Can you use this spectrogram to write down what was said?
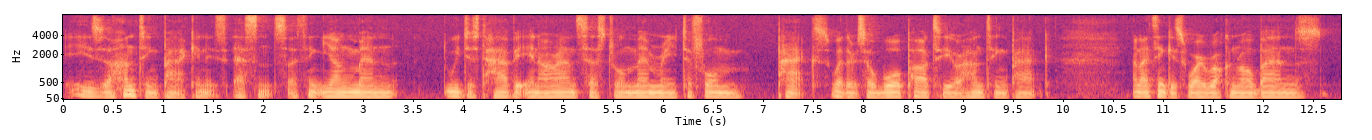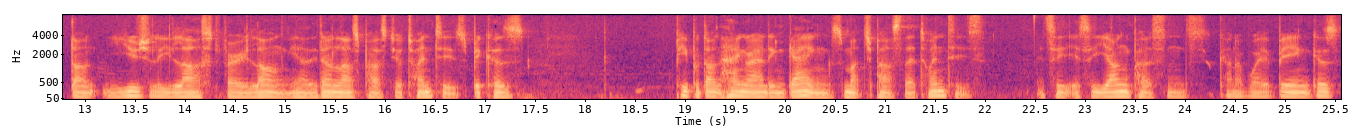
is a hunting pack in its essence. I think young men, we just have it in our ancestral memory to form packs, whether it's a war party or a hunting pack. And I think it's why rock and roll bands don't usually last very long. You know, they don't last past your 20s because people don't hang around in gangs much past their 20s. It's a, it's a young person's kind of way of being because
